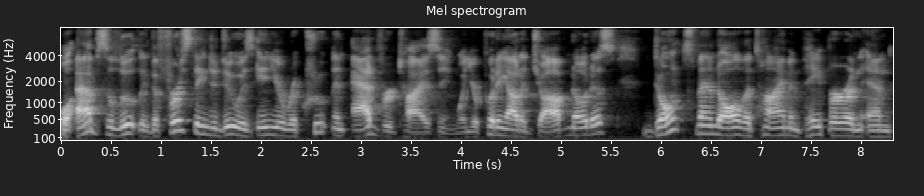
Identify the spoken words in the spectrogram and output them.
Well, absolutely. The first thing to do is in your recruitment advertising, when you're putting out a job notice, don't spend all the time and paper and, and,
